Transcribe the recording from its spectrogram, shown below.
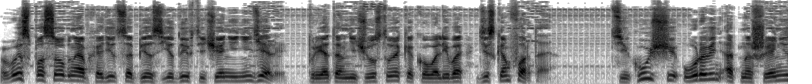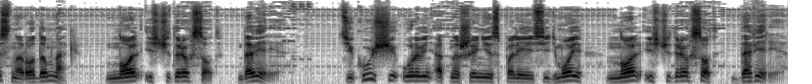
Вы способны обходиться без еды в течение недели, при этом не чувствуя какого-либо дискомфорта. Текущий уровень отношений с народом НАК. 0 из 400. Доверие. Текущий уровень отношений с полей 7. 0 из 400. Доверие.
